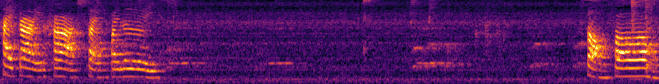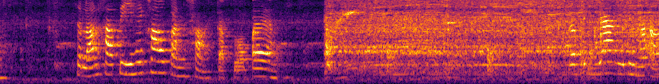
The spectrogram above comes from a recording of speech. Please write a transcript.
ไข่ไก่ค่ะ ใส่ลงไปเลย สองฟอง เสร็จแล้วนะคะตีให้เข้ากันค่ะกับตัวแป้ง จะตียากนิดนึงนะคะ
